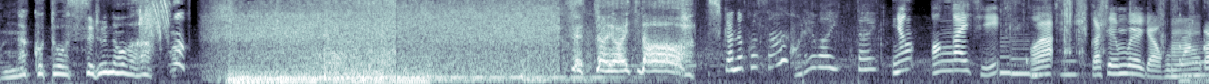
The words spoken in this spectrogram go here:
こんなことをするのは。絶対あいつだ！鹿の子さん？これは一体？にゃん恩返し？わ鹿せんべいじゃ不満か？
